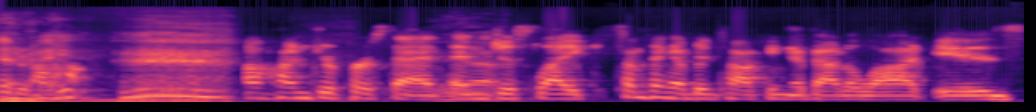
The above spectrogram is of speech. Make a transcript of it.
right? A hundred percent. And just like something I've been talking about a lot is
